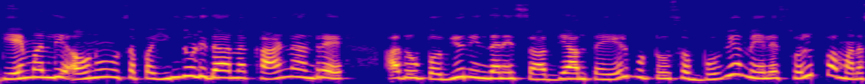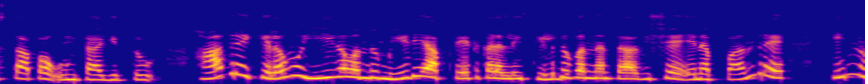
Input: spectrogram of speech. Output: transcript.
ಗೇಮಲ್ಲಿ ಅವನು ಸ್ವಲ್ಪ ಹಿಂದುಳಿದ ಅನ್ನೋ ಕಾರಣ ಅಂದರೆ ಅದು ಭವ್ಯನಿಂದನೇ ಸಾಧ್ಯ ಅಂತ ಹೇಳ್ಬಿಟ್ಟು ಸೊ ಭವ್ಯ ಮೇಲೆ ಸ್ವಲ್ಪ ಮನಸ್ತಾಪ ಉಂಟಾಗಿತ್ತು. ಆದರೆ ಕೆಲವು ಈಗ ಒಂದು ಮೀಡಿಯಾ ಅಪ್ಡೇಟ್ಗಳಲ್ಲಿ ತಿಳಿದು ಬಂದಂಥ ವಿಷಯ ಏನಪ್ಪ ಅಂದರೆ ಇನ್ನು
